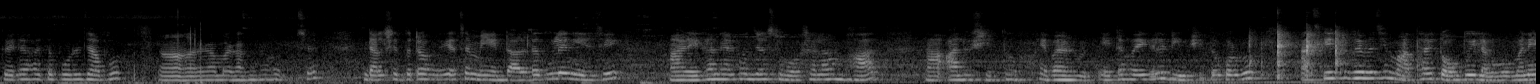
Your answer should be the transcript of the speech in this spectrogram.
তো এটা হয়তো পরে যাব। আর আমার রান্না হচ্ছে, ডাল সেদ্ধটা হয়ে গেছে, মেয়ের ডালটা তুলে নিয়েছি। আর এখানে এখন জাস্ট বসালাম ভাত। আলু সিদ্ধ। এবার এটা হয়ে গেলে ডিম সিদ্ধ করব। আজকে একটু ভেবেছি মাথায় টক দই লাগাবো। মানে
